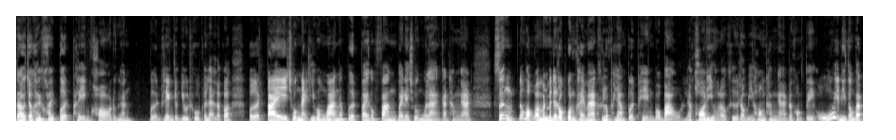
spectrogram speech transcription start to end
เราจะค่อยๆ เปิดเพลงคอทุกท่าน เปิดเพลงจาก YouTube นั่นแหละ แล้วก็เปิดไปช่วงไหนที่ว่างๆนะเปิดไปก็ฟังไปในช่วงเวลาการทำงาน ซึ่งต้องบอกว่ามันไม่ได้รบกวนใครมากคือเราพยายามเปิดเพลงเบาๆ และข้อดีของเราคือเรามีห้องทำงานเป็นของตัวเองโอ้ยอันนี้ต้องแบบ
